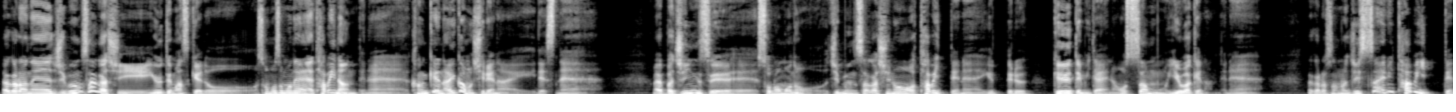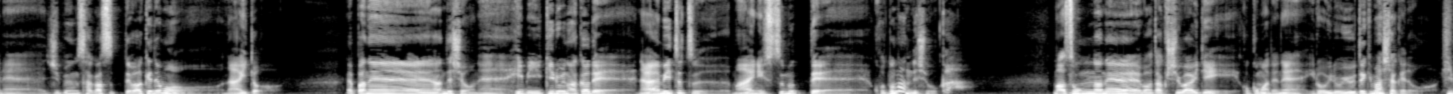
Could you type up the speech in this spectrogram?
だからね、自分探し言うてますけど、そもそもね、旅なんてね、関係ないかもしれないですね。やっぱ人生そのものを自分探しの旅ってね、言ってるゲーテみたいなおっさんもいるわけなんでね。だからその実際に旅行ってね、自分探すってわけでもないと。やっぱね、なんでしょうね。日々生きる中で悩みつつ前に進むってことなんでしょうか。まあそんなね、私は IT、ここまでね、いろいろ言うてきましたけど、日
